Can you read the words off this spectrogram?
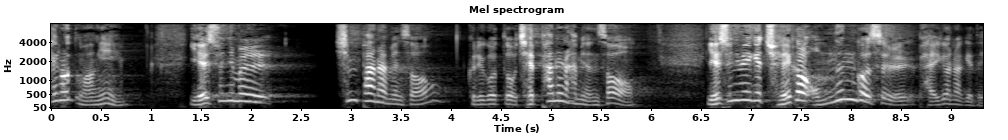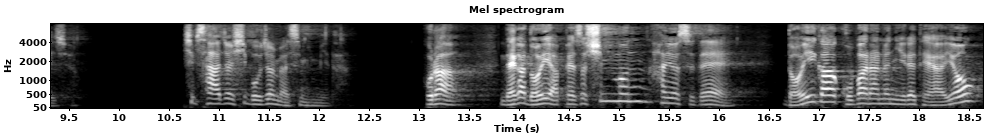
헤롯 왕이 예수님을 심판하면서 그리고 또 재판을 하면서 예수님에게 죄가 없는 것을 발견하게 되죠. 14절, 15절 말씀입니다. 보라, 내가 너희 앞에서 신문하였으되 너희가 고발하는 일에 대하여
